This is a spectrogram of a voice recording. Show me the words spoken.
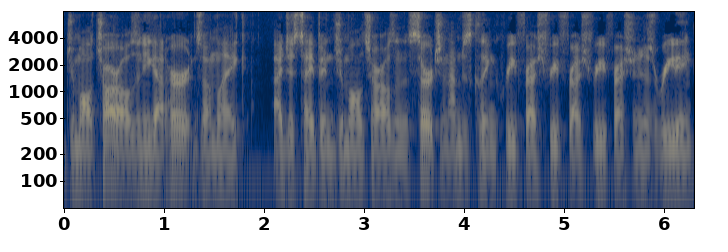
Jamaal Charles, and he got hurt, and so I'm like, I just type in Jamaal Charles in the search, and I'm just clicking refresh, refresh, refresh, and just reading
